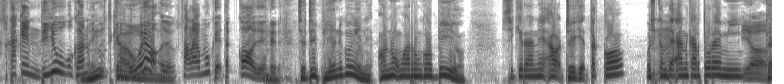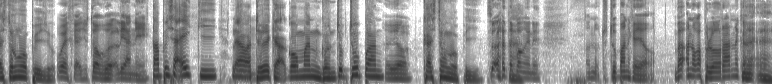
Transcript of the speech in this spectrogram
sekake ndi yo kan iku digawe kok salahmu gek teko aja. Jadi biyen iku ngene, ono warung kopi yo. Sekiranya awak dhewe teko, wis Hmm. kentekan kartu remi, Iya. gak iso ngopi yo. Wes gak golek liyane. Tapi saiki lek awak dhewe gak koman nggon cup-cupan, Iya. gak iso ngopi. Soalnya teko ngene. Ono cucupan kayak, Mbak ono kabel lorane gak? Heeh.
